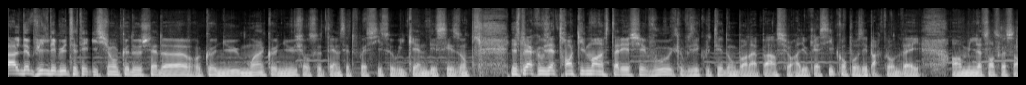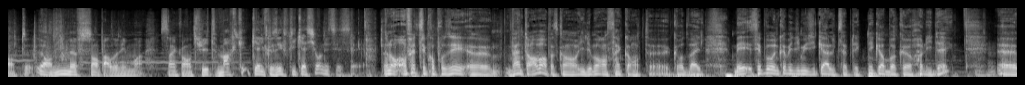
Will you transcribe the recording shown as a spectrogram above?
Depuis le début de cette émission que de chefs-d'œuvre connus, moins connus sur ce thème cette fois-ci ce week-end des saisons. J'espère que vous êtes tranquillement installés chez vous et que vous écoutez donc Bonaparte sur Radio Classique composé par Kurt Weill en 1960, euh, en 1900 pardonnez-moi 58 marque quelques explications nécessaires. Non, non, en fait, c'est composé euh, 20 ans avant, parce qu'il est mort en 50, euh, Kurt Weill. Mais c'est pour une comédie musicale qui s'appelait Knickerbocker Holiday, euh,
